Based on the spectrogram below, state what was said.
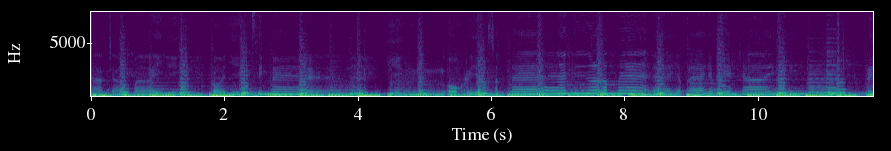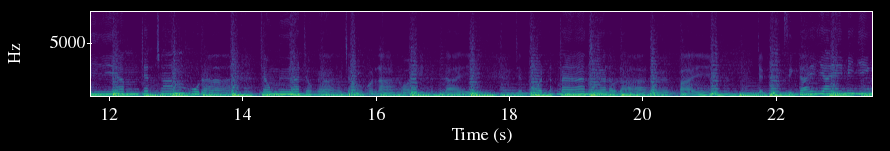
หากเจ้าหมายยิง ก็ยิงสิแม่ ยิงอกเรียบสักแผลเงื้อละแม่ อย่าแปลอย่าเปลี่ยนใจ เตรียมเจ็บช้ำอุรา เจ้าเงื้อเจ้างาแล้วเจ้าก็ลา งสิ่งใดใหญ่ไม่ยิ่ง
